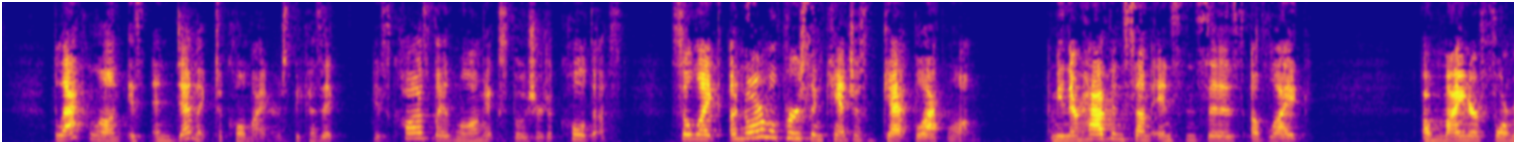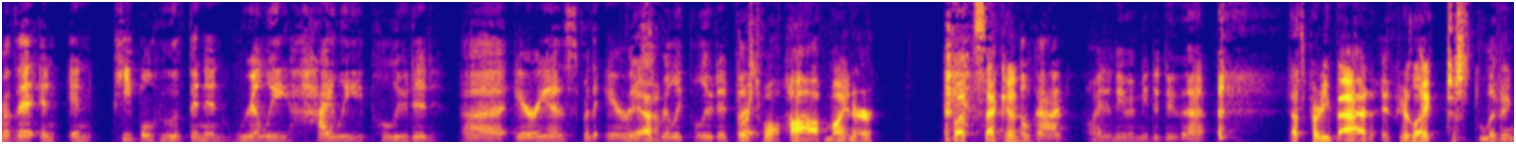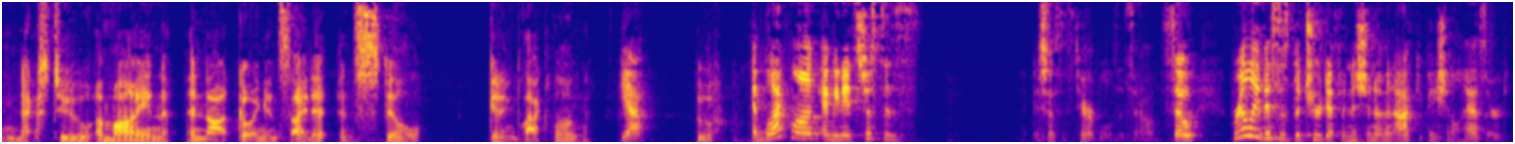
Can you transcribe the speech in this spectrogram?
Black lung is endemic to coal miners because it is caused by long exposure to coal dust. So, like, a normal person can't just get black lung. I mean, there have been some instances of like a minor form of it in, in people who have been in really highly polluted uh, areas where the air Yeah. is really polluted. But, First of all, haha, minor. But second, oh god, oh, I didn't even mean to do that. that's pretty bad if you're like just living next to a mine and not going inside it and still getting black lung. Yeah, Ooh. and black lung. I mean, it's just as it's just as terrible as it sounds. So, really, this is the true definition of an occupational hazard.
